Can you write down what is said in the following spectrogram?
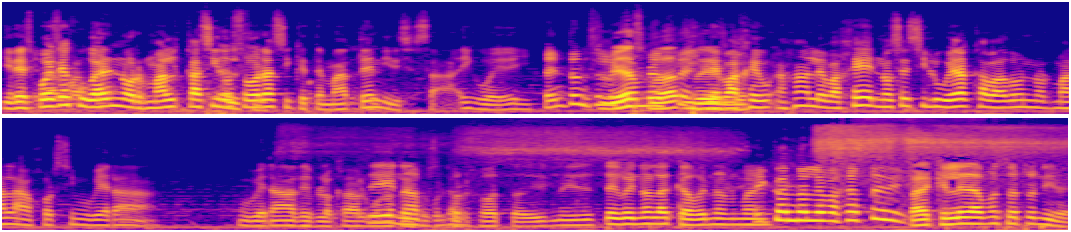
Y después de jugar en normal casi dos horas y que te maten y dices, ay, güey. Entonces Si le cambiaste. jugado, Y le bajé, ajá, le bajé. No sé si lo hubiera acabado en normal, a lo mejor sí me hubiera, hubiera desbloqueado alguna Sí, no, pues por foto. Y, este güey no la acabó en Y normal. cuando le bajaste. de- ¿Para qué le damos otro nivel?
